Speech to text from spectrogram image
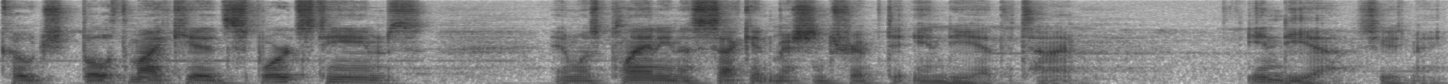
coached both my kids' sports teams, and was planning a second mission trip to India at the time. India, excuse me.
